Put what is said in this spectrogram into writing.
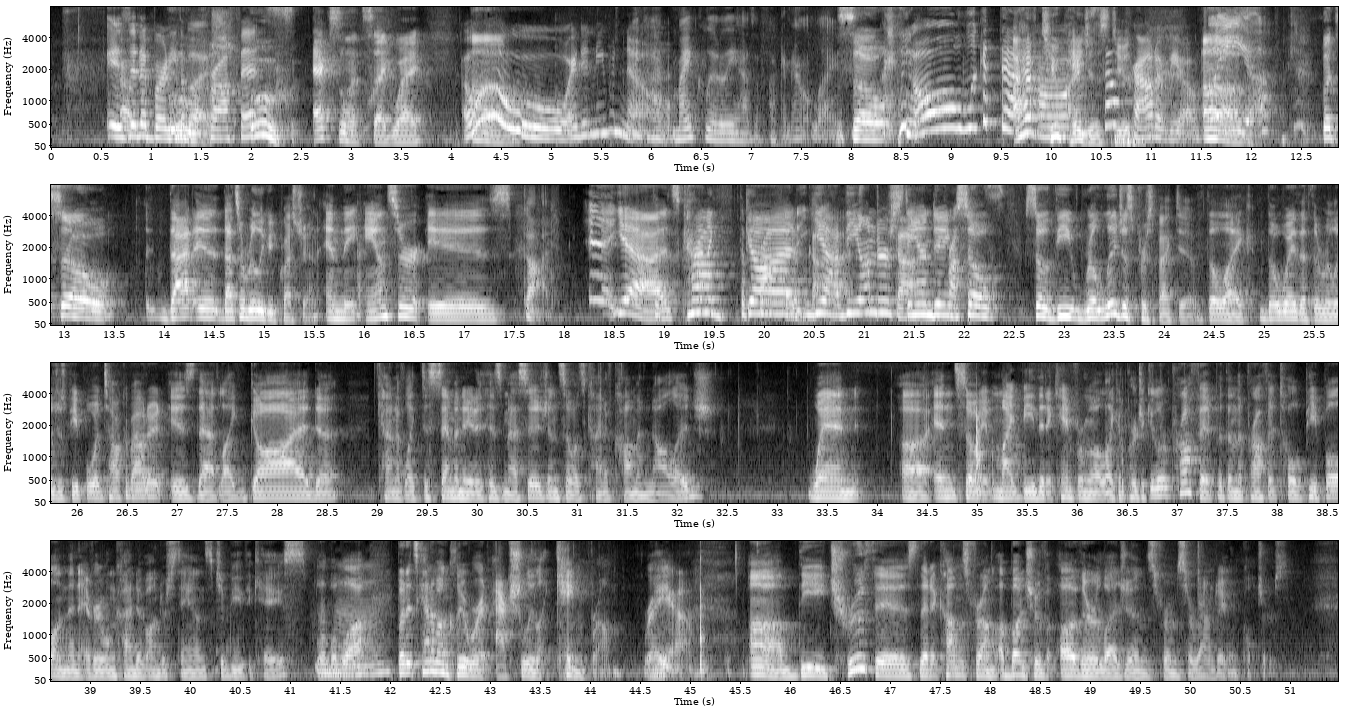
Is it a burning Ooh, bush? prophets. Ooh, excellent segue. Um, Oh, I didn't even know. God, Mike literally has a fucking outline. so, Oh, look at that! I have two Oh, pages, dude. I'm so dude. proud of you. um, Yeah. but so that is that's a really good question, and the answer is God. Eh, yeah, it's kind prof- of the God, Yeah, the understanding. God, so, prophets. So the religious perspective, the like, the way that the religious people would talk about it is that like God kind of like disseminated His message, and so it's kind of common knowledge. When uh, and so it might be that it came from a, like a particular prophet, but then the prophet told people, and then everyone kind of understands to be the case. Blah blah blah. But it's kind of unclear where it actually like came from, right? Yeah. Um, the truth is that it comes from a bunch of other legends from surrounding cultures.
